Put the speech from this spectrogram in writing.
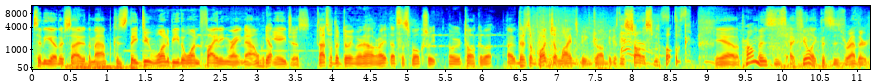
to the other side of the map because they do want to be the one fighting right now with Yep. the Aegis. That's what they're doing right now, right? That's the smoke sweep that we were talking about. Uh, there's a bunch of lines being drawn because they saw the smoke. Yeah, the problem is, is I feel like this is rather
